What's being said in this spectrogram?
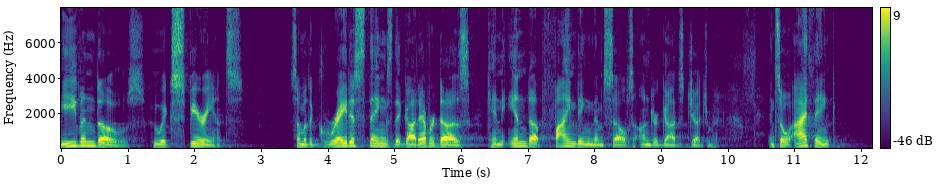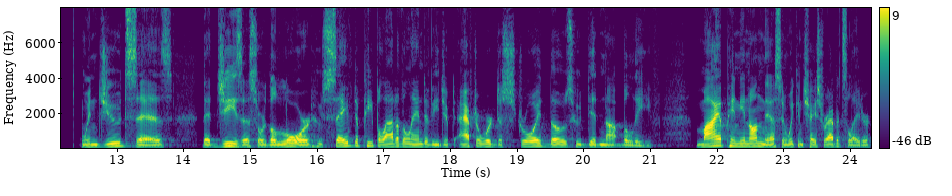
even those who experience some of the greatest things that God ever does can end up finding themselves under God's judgment. And so I think when Jude says that Jesus or the Lord who saved a people out of the land of Egypt afterward destroyed those who did not believe. My opinion on this, and we can chase rabbits later,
